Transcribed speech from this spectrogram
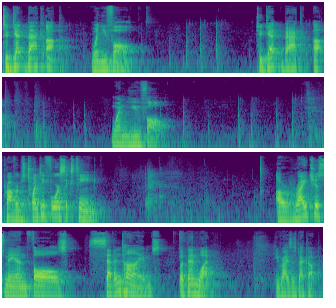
to get back up when you fall. To get back up when you fall. Proverbs 24 16. A righteous man falls seven times, but then what? He rises back up.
